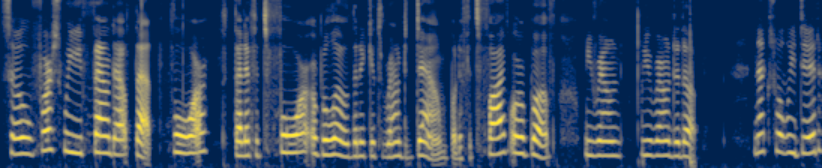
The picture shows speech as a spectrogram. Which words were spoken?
So first we found out that 4, that if it's 4 or below, then it gets rounded down. But if it's 5 or above, we round we round it up. Next what we did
